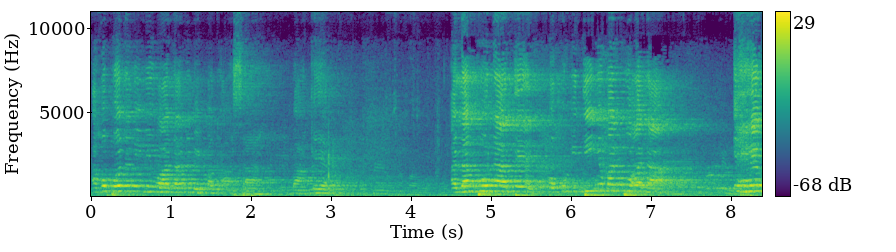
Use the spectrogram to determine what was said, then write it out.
Ako po naniniwala na may pag-asa. Bakit? Alam po natin, o kung hindi nyo man po alam, ehemplo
